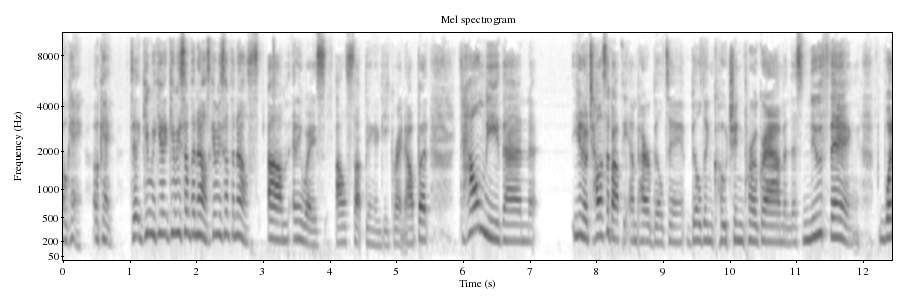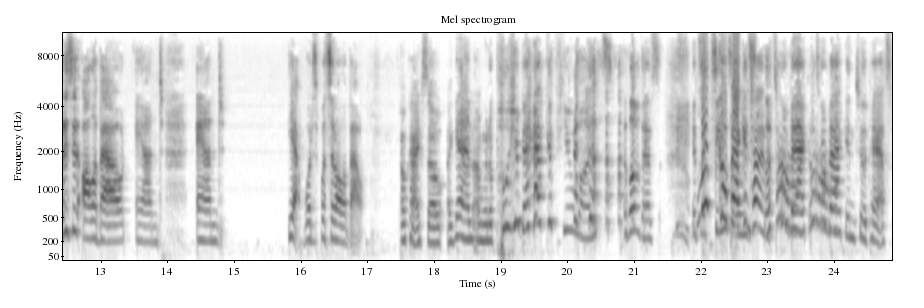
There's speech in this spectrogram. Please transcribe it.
okay, okay, give me give, give me something else, give me something else. Um, anyways, I'll stop being a geek right now. But tell me then, you know, tell us about the Empire Building Building Coaching Program and this new thing. What is it all about? And and yeah, what's what's it all about? okay so again i'm gonna pull you back a few months i love this it's Let's go back in time. let's go back let's go back into the past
